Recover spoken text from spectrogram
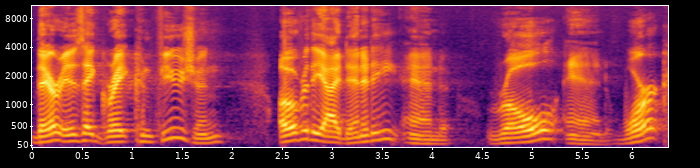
there is a great confusion over the identity and role and work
